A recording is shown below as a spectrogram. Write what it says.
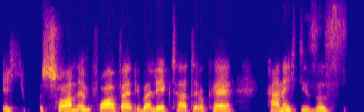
ich schon im Vorfeld überlegt hatte, okay, kann ich dieses,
